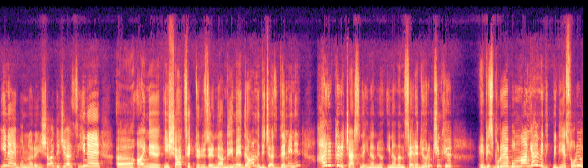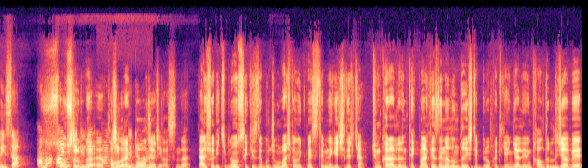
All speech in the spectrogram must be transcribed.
Yine bunları inşa edeceğiz. Yine e, aynı inşaat sektörü üzerinden büyümeye devam edeceğiz demenin hayretler içerisinde inanıyor, inanın seyrediyorum. Çünkü e, biz buraya bundan gelmedik mi diye soruyor insan. Ama Son aynı sorum şekilde, da e, aynı tam şekilde olarak bu devam olacaktı edecek. aslında. Yani şöyle 2018'de bu Cumhurbaşkanlığı hükümet sistemine geçilirken tüm kararların tek merkezden alındığı işte bürokratik engellerin kaldırılacağı ve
